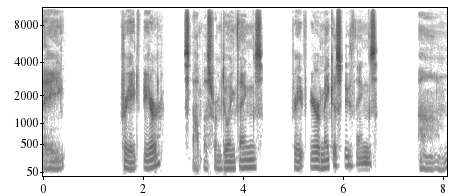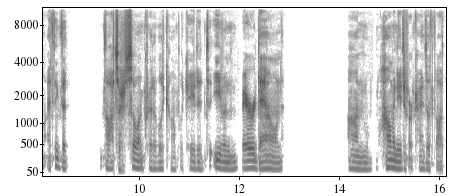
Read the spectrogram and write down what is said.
They create fear, stop us from doing things, create fear, make us do things. Um, I think that thoughts are so incredibly complicated to even bear down on how many different kinds of thoughts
